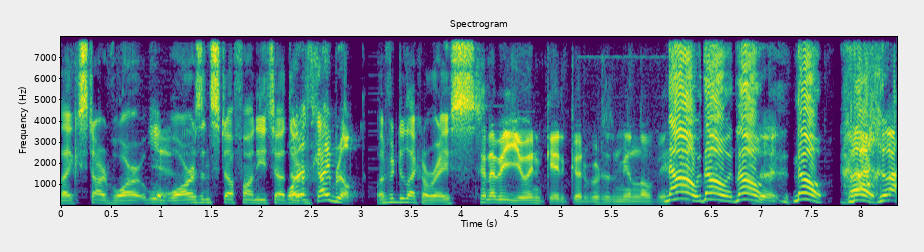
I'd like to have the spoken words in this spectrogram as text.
Like start war Yeah. wars and stuff on each other. What is skyblock? What if we do like a race? It's gonna be you and Kid Good versus me and Lofi. No, no, no, The- no, no.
